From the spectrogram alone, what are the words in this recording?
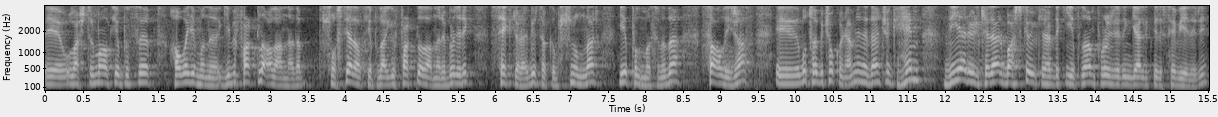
e, ulaştırma altyapısı, havalimanı gibi farklı alanlarda, sosyal altyapılar gibi farklı alanlara bölerek sektörel bir takım sunumlar yapılmasını da sağlayacağız. E, bu tabii çok önemli. Neden? Çünkü hem diğer ülkeler başka ülkelerdeki yapılan projelerin geldikleri seviyeleri,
